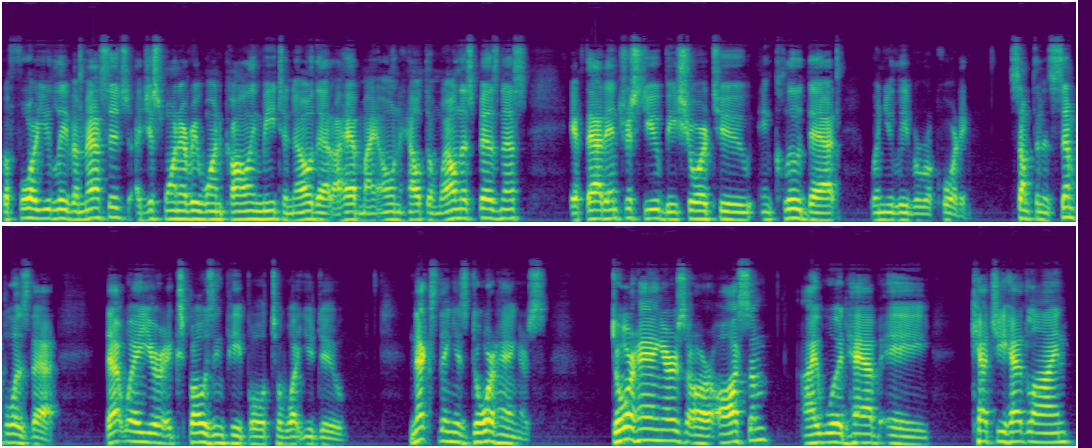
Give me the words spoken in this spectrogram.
Before you leave a message, I just want everyone calling me to know that I have my own health and wellness business. If that interests you, be sure to include that when you leave a recording. Something as simple as that. That way, you're exposing people to what you do. Next thing is door hangers. Door hangers are awesome. I would have a catchy headline,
